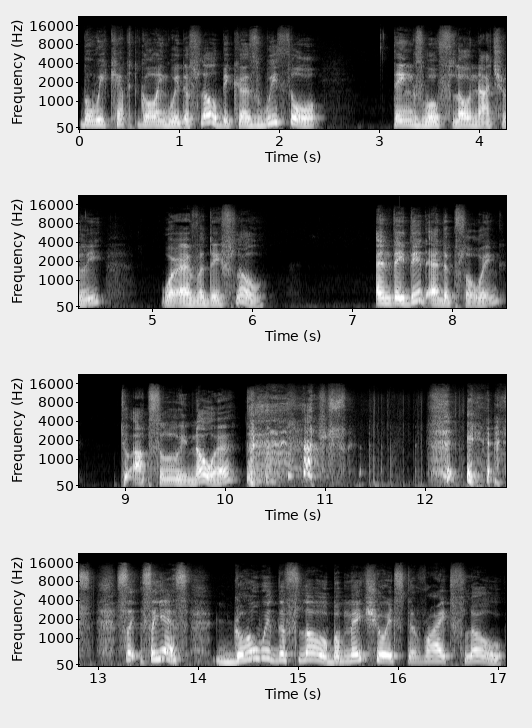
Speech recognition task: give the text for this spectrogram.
but we kept going with the flow because we thought things will flow naturally wherever they flow. And they did end up flowing to absolutely nowhere. So, so yes, go with the flow, but make sure it's the right flow.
